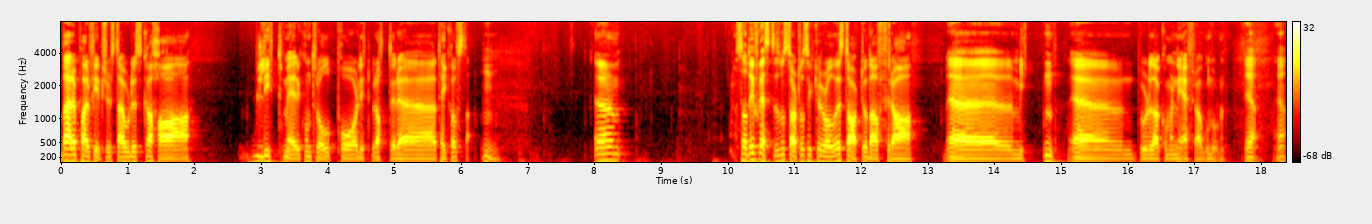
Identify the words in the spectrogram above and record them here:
Det er et par features der hvor du skal ha litt mer kontroll på litt brattere takeoffs, da. Eh, så de fleste som starter å sykle roller, starter jo da fra eh, midten, eh, hvor du da kommer ned fra gondolen. Ja, ja.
